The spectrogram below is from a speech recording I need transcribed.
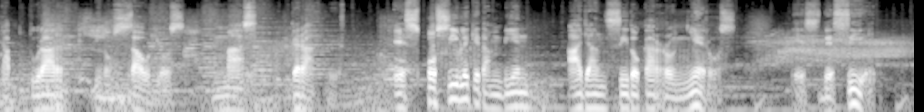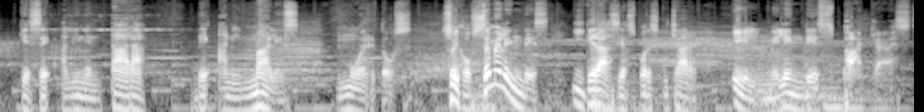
capturar dinosaurios más grandes. Es posible que también hayan sido carroñeros, es decir, que se alimentara de animales muertos. Soy José Meléndez y gracias por escuchar el Meléndez Podcast.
